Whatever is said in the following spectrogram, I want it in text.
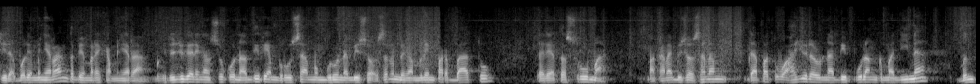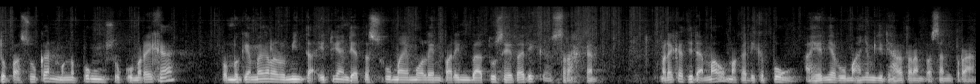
tidak boleh menyerang, tapi mereka menyerang. Begitu juga dengan suku Nadir yang berusaha membunuh Nabi SAW dengan melempar batu dari atas rumah. Maka Nabi SAW dapat wahyu lalu Nabi pulang ke Madinah, bentuk pasukan mengepung suku mereka. Pemukiman mereka lalu minta, itu yang di atas rumah yang mau lemparin batu saya tadi, serahkan. Mereka tidak mau, maka dikepung. Akhirnya rumahnya menjadi harta rampasan perang.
